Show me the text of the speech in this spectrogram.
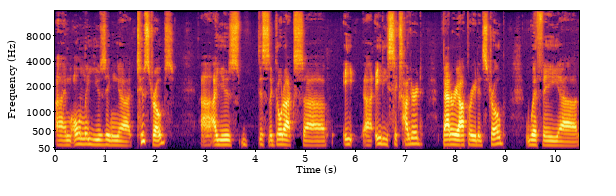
I'm only using uh, two strobes. Uh, I use this is a Godox uh, eight, uh, AD600 battery operated strobe with a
